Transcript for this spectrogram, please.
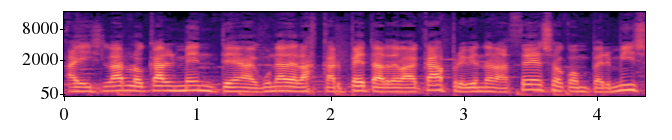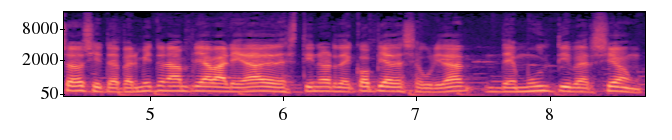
aislar localmente alguna de las carpetas de backup prohibiendo el acceso con permisos y te permite una amplia variedad de destinos de copia de seguridad de multiversión.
